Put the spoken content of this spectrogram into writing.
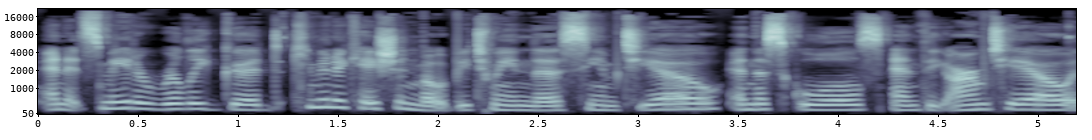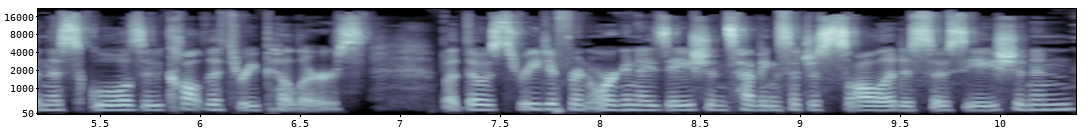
And it's made a really good communication mode between the CMTO and the schools and the RMTO and the schools. We call it the three pillars. But those three different organizations having such a solid association in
